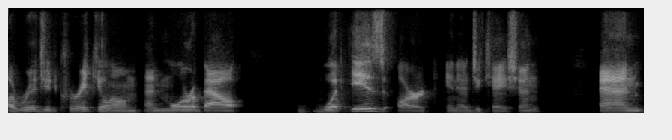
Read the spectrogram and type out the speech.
a rigid curriculum and more about what is art in education and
